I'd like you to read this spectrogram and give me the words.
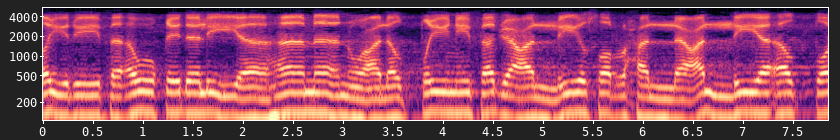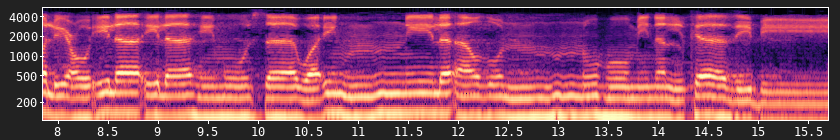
غَيْرِي فَأَوْقِدْ لِي يَا هَامَانُ عَلَى الطِّينِ فَاجْعَل لِّي صَرْحًا لَّعَلِّي أَطَّلِعُ إِلَى إِلَٰهِ مُوسَىٰ وَإِنِّي لَأَظُنُّهُ مِنَ الْكَاذِبِينَ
